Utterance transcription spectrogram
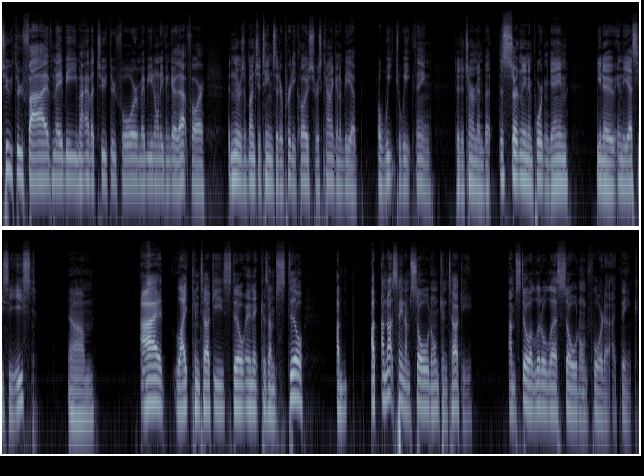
two through five, maybe you might have a two through four, maybe you don't even go that far. And there's a bunch of teams that are pretty close, where it's kind of going to be a, a week to week thing to determine. But this is certainly an important game, you know, in the SEC East. Um, I like Kentucky still in it because I'm still, I'm, I'm not saying I'm sold on Kentucky. I'm still a little less sold on Florida. I think.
